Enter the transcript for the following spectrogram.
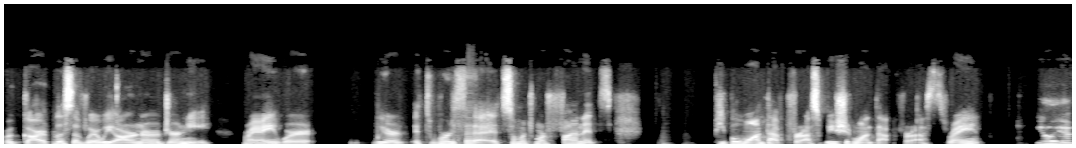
regardless of where we are in our journey, right? Mm-hmm. We're, we are, it's worth it. It's so much more fun. It's, people want that for us. We should want that for us, right? Oh, yeah.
